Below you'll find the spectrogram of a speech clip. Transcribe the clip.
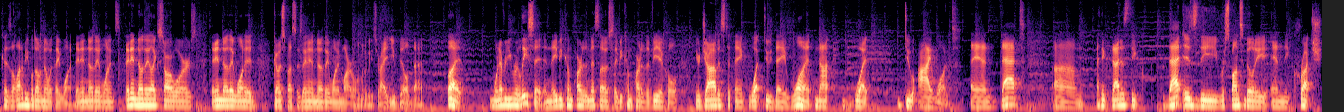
because a lot of people don't know what they want. They didn't know they wanted. They didn't know they liked Star Wars. They didn't know they wanted Ghostbusters. They didn't know they wanted Marvel movies. Right? You build that, but whenever you release it and they become part of the mythos, they become part of the vehicle. Your job is to think, what do they want, not what do I want, and that um, I think that is the that is the responsibility and the crutch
